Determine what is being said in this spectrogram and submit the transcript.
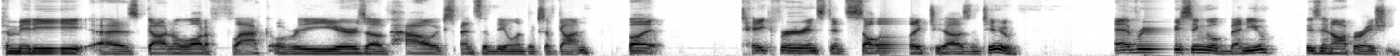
committee has gotten a lot of flack over the years of how expensive the Olympics have gotten. But take, for instance, Salt Lake 2002, every single venue is in operation.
